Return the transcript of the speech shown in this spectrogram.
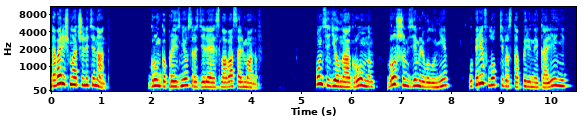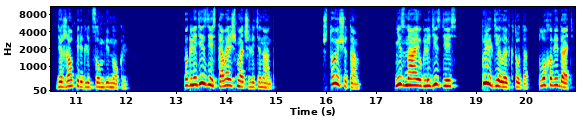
«Товарищ младший лейтенант», — громко произнес, разделяя слова Сальманов. Он сидел на огромном, вросшем в землю валуне, уперев локти в растопыренные колени, держал перед лицом бинокль. «Погляди здесь, товарищ младший лейтенант». «Что еще там?» «Не знаю, гляди здесь. Пыль делает кто-то, плохо видать».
